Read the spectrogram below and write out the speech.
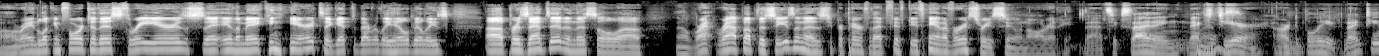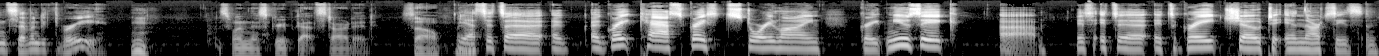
All right, looking forward to this. Three years in the making here to get the Beverly Hillbillies uh, presented, and this will uh, wrap, wrap up the season as you prepare for that 50th anniversary soon already. That's exciting. Next year, hard to believe, 1973. That's when this group got started. So Yes, it's a, a, a great cast, great storyline, great music. Uh, it's it's a it's a great show to end our season.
